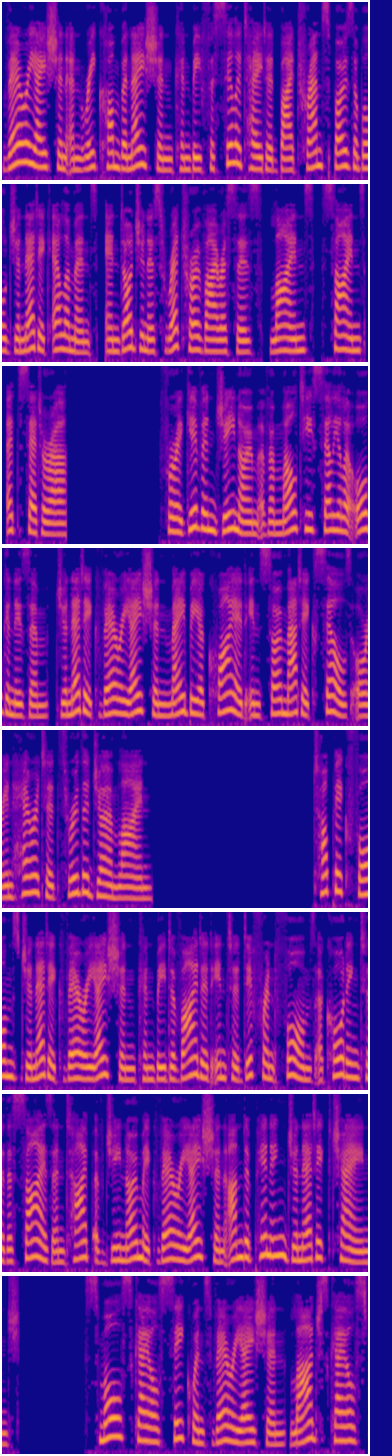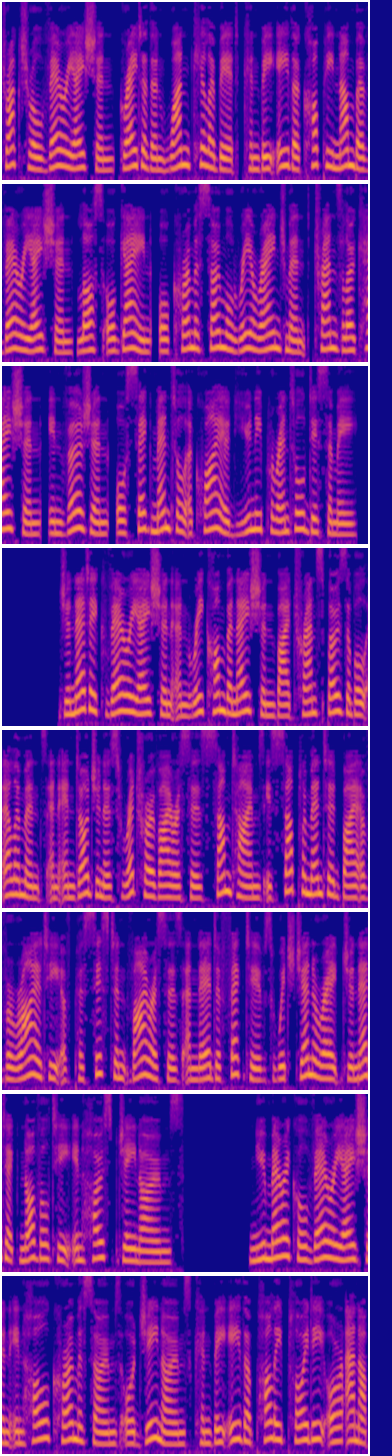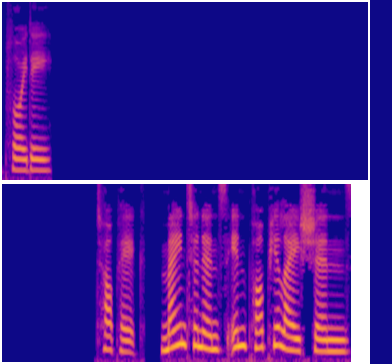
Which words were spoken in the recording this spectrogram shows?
Variation and recombination can be facilitated by transposable genetic elements, endogenous retroviruses, lines, SINEs, etc. For a given genome of a multicellular organism, genetic variation may be acquired in somatic cells or inherited through the germline. Topic forms Genetic variation can be divided into different forms according to the size and type of genomic variation underpinning genetic change. Small-scale sequence variation, large-scale structural variation greater than 1 kilobit can be either copy number variation, loss or gain, or chromosomal rearrangement, translocation, inversion, or segmental acquired uniparental disomy. Genetic variation and recombination by transposable elements and endogenous retroviruses sometimes is supplemented by a variety of persistent viruses and their defectives which generate genetic novelty in host genomes. Numerical variation in whole chromosomes or genomes can be either polyploidy or aneuploidy. Topic: Maintenance in populations.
